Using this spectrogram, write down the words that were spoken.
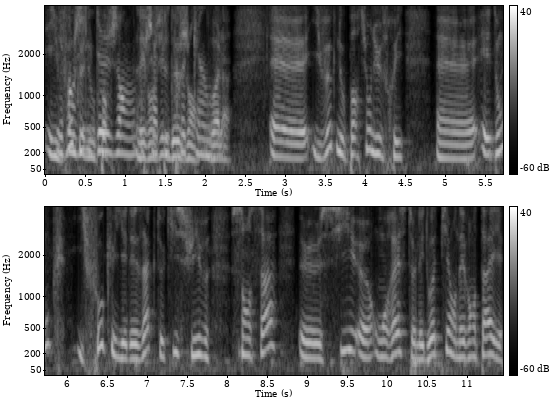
Et il que nous de Jean, l'évangile de Jean, 15. voilà. Euh, il veut que nous portions du fruit. Euh, et donc, il faut qu'il y ait des actes qui suivent. Sans ça, si on reste les doigts de pied en éventail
